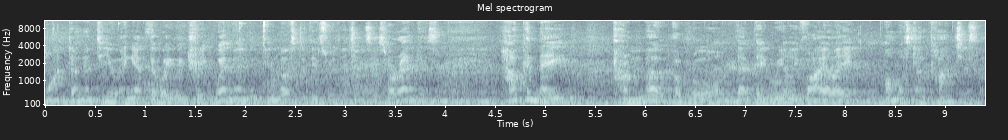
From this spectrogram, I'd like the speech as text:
want done unto you. And yet, the way we treat women in most of these religions is horrendous. How can they promote a rule that they really violate almost unconsciously?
